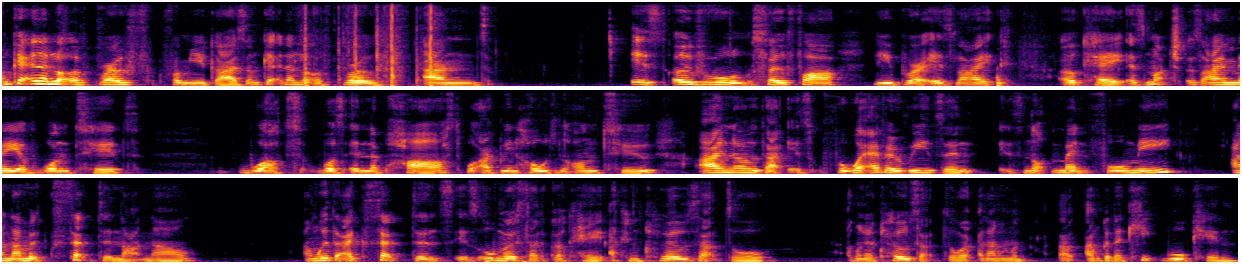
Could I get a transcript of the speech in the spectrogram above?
I'm getting a lot of growth from you guys. I'm getting a lot of growth and it's overall so far Libra is like okay as much as I may have wanted what was in the past, what I've been holding on to, I know that it's for whatever reason it's not meant for me and I'm accepting that now. And with that acceptance, it's almost like okay, I can close that door. I'm gonna close that door and I'm I'm gonna keep walking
